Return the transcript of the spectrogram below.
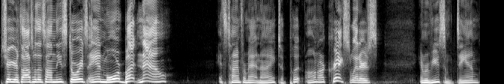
Share your thoughts with us on these stories and more. But now it's time for Matt and I to put on our critic sweaters and review some damn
